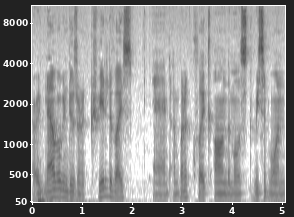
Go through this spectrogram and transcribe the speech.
Alright, now what we're going to do is we're going to create a device and I'm going to click on the most recent one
